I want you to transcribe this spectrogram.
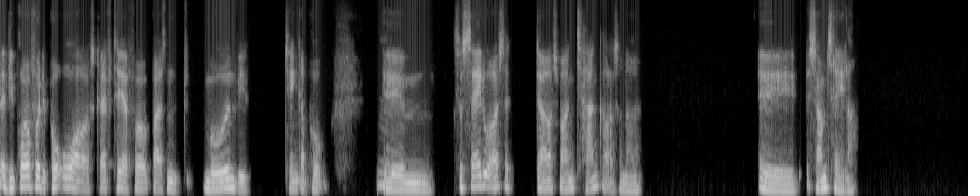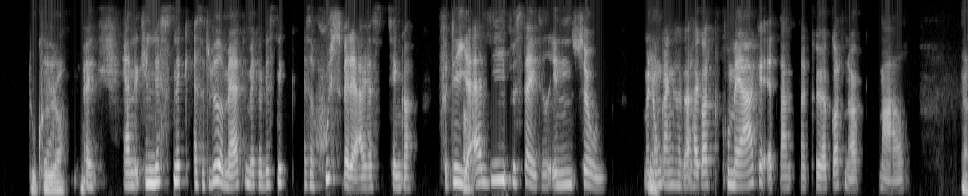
at vi prøver at få det på ord og skrift her, for bare sådan måden, vi tænker på. Mm. Øhm, så sagde du også, at der er også mange tanker og sådan noget. Øh, samtaler, du kører. Ja. Jeg kan næsten ikke, altså det lyder mærkeligt, men jeg kan næsten ikke altså, huske, hvad det er, jeg tænker. Fordi ja. jeg er lige på stadiet inden søvn. Men ja. nogle gange har jeg, har jeg godt kunne mærke, at der, der kører godt nok meget. Ja.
